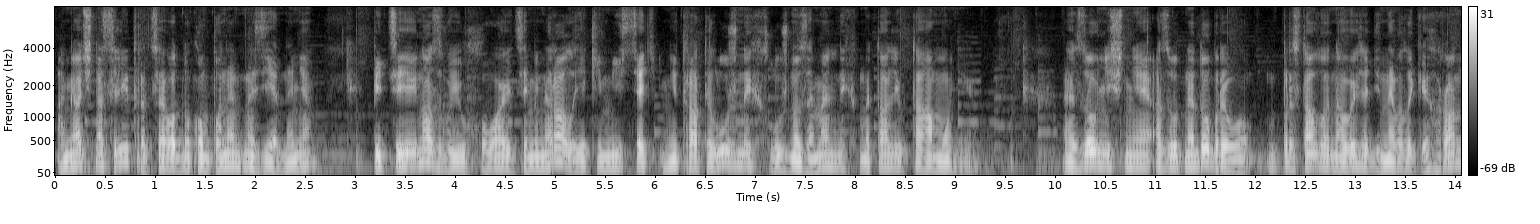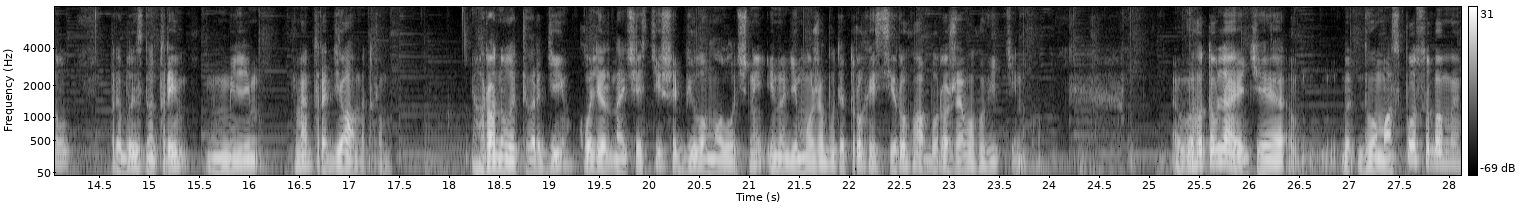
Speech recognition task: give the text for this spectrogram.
Аміачна селітра це однокомпонентне з'єднання. Під цією назвою ховаються мінерали, які містять нітрати лужних, лужноземельних металів та амонію. Зовнішнє азотне добриво представлене у вигляді невеликих гранул приблизно 3 мм діаметром. Гранули тверді, колір найчастіше біломолочний, іноді може бути трохи сірого або рожевого відтінку. Виготовляють е, двома способами.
